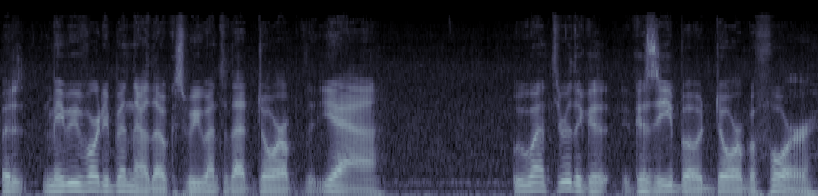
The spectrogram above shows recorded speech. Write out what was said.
But it, maybe we've already been there, though, because we went to that door up the, Yeah. We went through the ga gazebo door before.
